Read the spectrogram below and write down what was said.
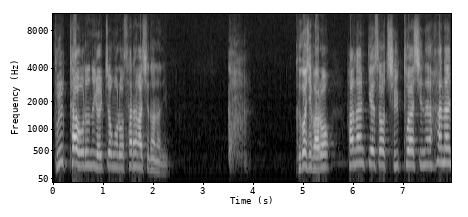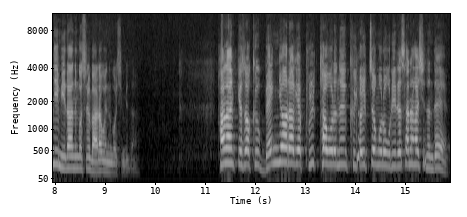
불타오르는 열정으로 사랑하신 하나님. 그것이 바로 하나님께서 질투하시는 하나님이라는 것을 말하고 있는 것입니다. 하나님께서 그 맹렬하게 불타오르는 그 열정으로 우리를 사랑하시는데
